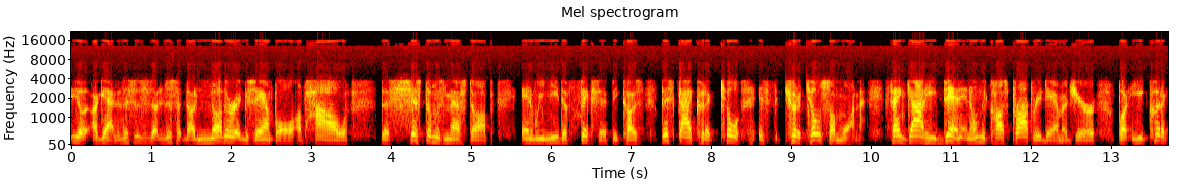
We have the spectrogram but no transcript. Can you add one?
you know, again, this is just another example of how the system is messed up, and we need to fix it because this guy could have killed could have killed someone. Thank God he didn't, and only caused property damage here. But he could have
